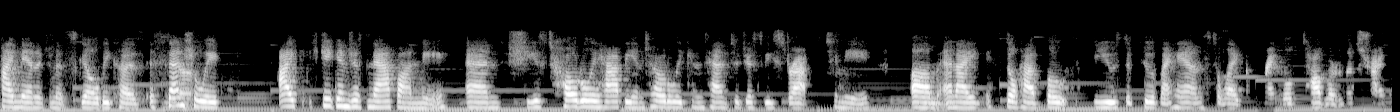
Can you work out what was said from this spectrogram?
time management skill because essentially i she can just nap on me and she's totally happy and totally content to just be strapped to me um and i still have both the use of two of my hands to like wrangle the toddler that's trying to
